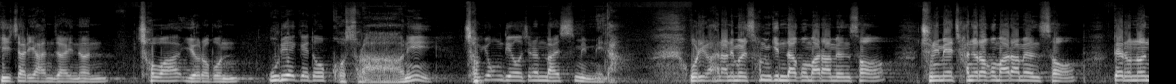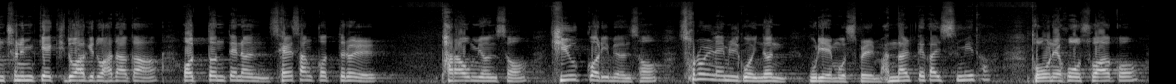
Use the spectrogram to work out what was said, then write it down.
이 자리에 앉아 있는 저와 여러분 우리에게도 고스란히 적용되어지는 말씀입니다. 우리가 하나님을 섬긴다고 말하면서 주님의 자녀라고 말하면서 때로는 주님께 기도하기도 하다가 어떤 때는 세상 것들을 바라오면서 기웃거리면서 손을 내밀고 있는 우리의 모습을 만날 때가 있습니다. 돈에 호소하고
